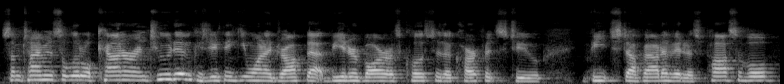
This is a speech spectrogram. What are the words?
Sometimes it's a little counterintuitive because you think you want to drop that beater bar as close to the carpets to beat stuff out of it as possible.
